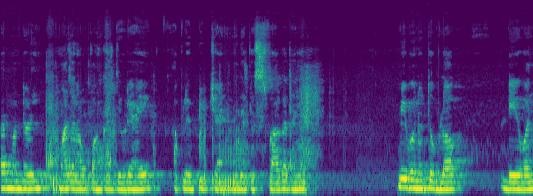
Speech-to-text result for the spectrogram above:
नमस्कार मंडळी माझं नाव पंकज देवरे आहे. आपलं यूट्यूब चॅनलमध्ये आपलं स्वागत आहे. मी बनवतो ब्लॉग डे वन.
